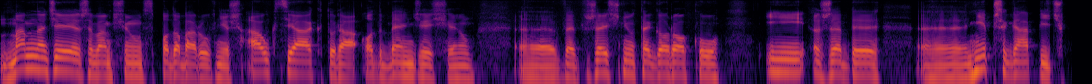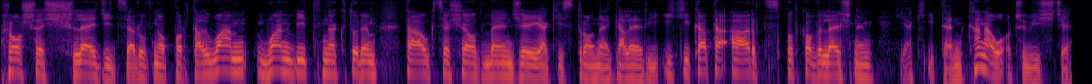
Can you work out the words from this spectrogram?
Mam nadzieję, że Wam się spodoba również aukcja, która odbędzie się e, we wrześniu tego roku i żeby e, nie przegapić, proszę śledzić zarówno portal One- OneBit, na którym ta aukcja się odbędzie, jak i stronę galerii Ikikata Art z Podkowy Leśnym, jak i ten kanał oczywiście.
